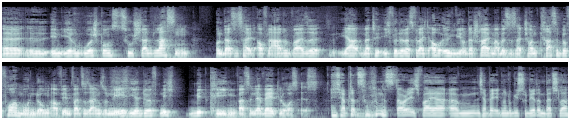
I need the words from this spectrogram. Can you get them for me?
äh, in ihrem Ursprungszustand lassen. Und das ist halt auf eine Art und Weise, ja, natürlich, ich würde das vielleicht auch irgendwie unterschreiben, aber es ist halt schon krasse Bevormundung, auf jeden Fall zu sagen, so, nee, ihr dürft nicht mitkriegen, was in der Welt los ist. Ich habe dazu eine Story. Ich war ja, ähm, ich habe ja Ethnologie studiert im Bachelor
